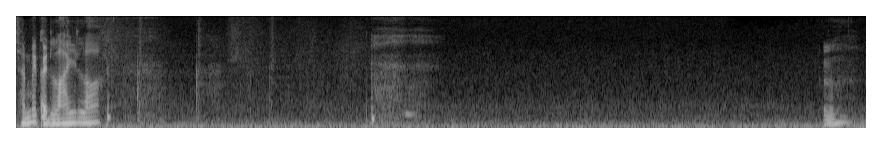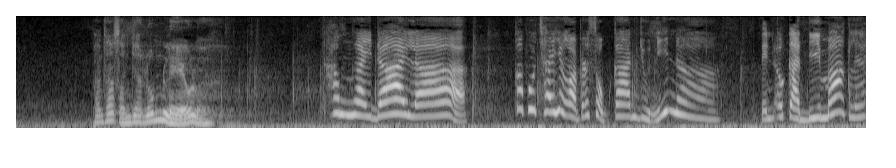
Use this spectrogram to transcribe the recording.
ฉันไม่เป็นไรหรอก พันธสัญญาล้มเหลวเหรอ ทำไงได้ล่ะ ก็ผู้ใช้ยังอ่อนประสบการณ์อยู่นี่นา เป็นโอกาสดีมากเลย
